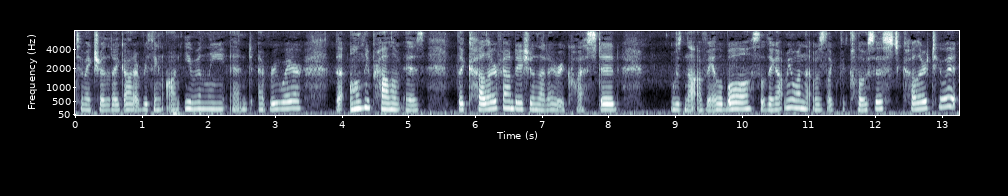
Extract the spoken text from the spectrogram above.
to make sure that I got everything on evenly and everywhere. The only problem is the color foundation that I requested was not available, so they got me one that was like the closest color to it.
